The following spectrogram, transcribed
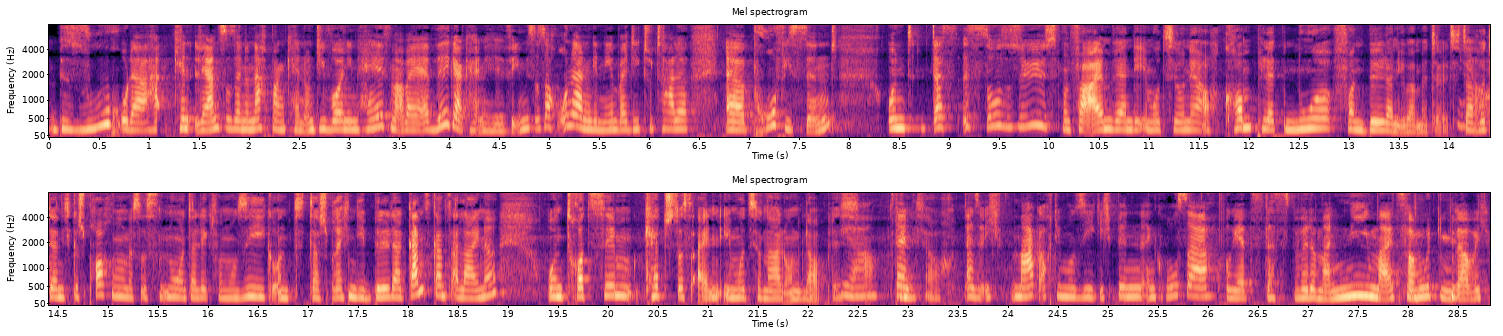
Besuch oder hat, kennt, lernt so seine Nachbarn kennen und die wollen ihm helfen, aber er will gar keine Hilfe. Ihm ist es auch unangenehm, weil die totale äh, Profis sind. Und das ist so süß. Und vor allem werden die Emotionen ja auch komplett nur von Bildern übermittelt. Da Ja. wird ja nicht gesprochen, das ist nur unterlegt von Musik und da sprechen die Bilder ganz, ganz alleine und trotzdem catcht das einen emotional unglaublich. Ja, finde ich auch. Also ich mag auch die Musik. Ich bin ein großer, oh jetzt, das würde man niemals vermuten, glaube ich.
